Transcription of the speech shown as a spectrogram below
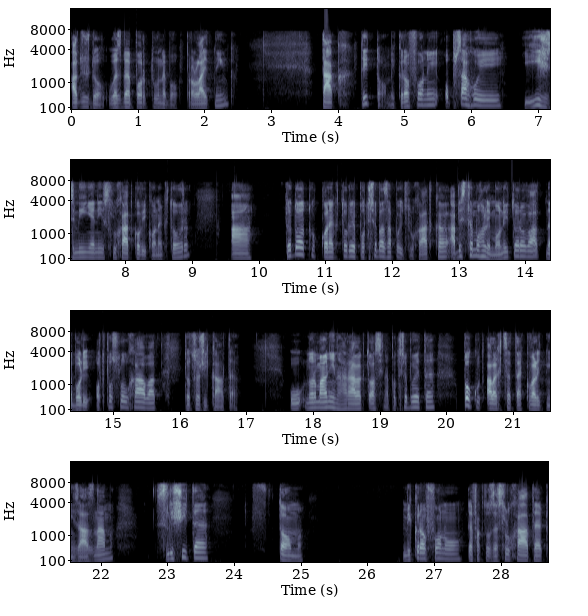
ať už do USB portu nebo pro Lightning, tak tyto mikrofony obsahují již zmíněný sluchátkový konektor a do tohoto konektoru je potřeba zapojit sluchátka, abyste mohli monitorovat neboli odposlouchávat to, co říkáte. U normálních nahrávek to asi nepotřebujete, pokud ale chcete kvalitní záznam, slyšíte v tom mikrofonu, de facto ze sluchátek,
